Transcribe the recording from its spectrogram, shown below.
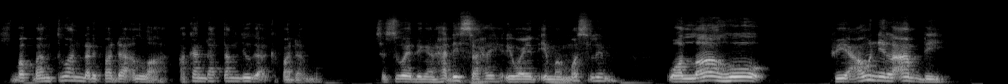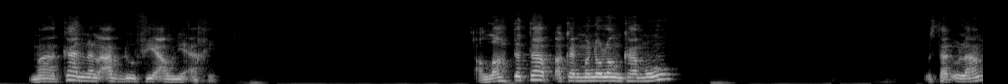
Sebab bantuan daripada Allah akan datang juga kepadamu. Sesuai dengan hadis sahih riwayat Imam Muslim. Wallahu fi aunil abdi maka al abdu fi auni akhi. Allah tetap akan menolong kamu. Ustaz ulang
